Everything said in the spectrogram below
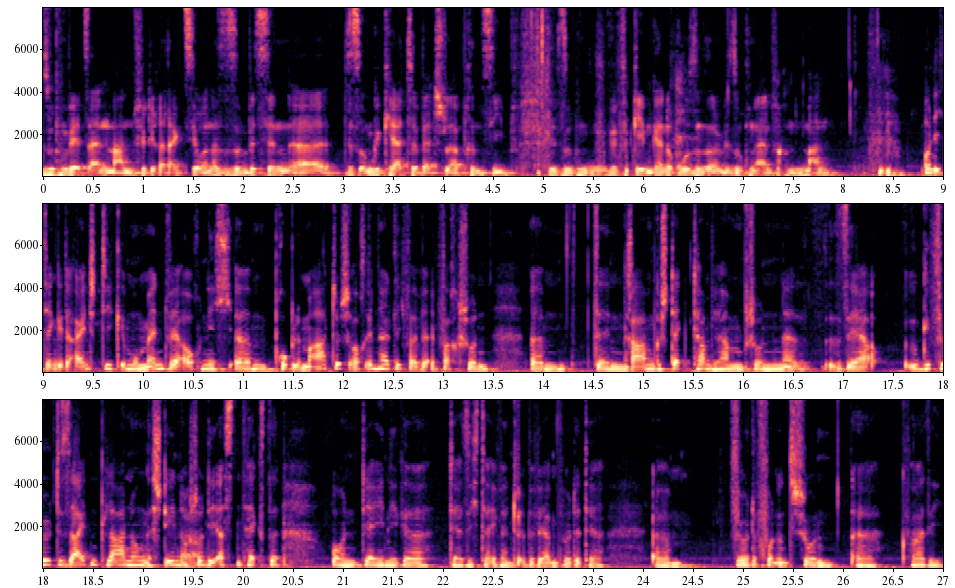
suchen wir jetzt einen Mann für die Redaktion. Das ist so ein bisschen äh, das umgekehrte Bachelor-Prinzip. Wir suchen, wir geben keine Rosen, sondern wir suchen einfach einen Mann. Und ich denke, der Einstieg im Moment wäre auch nicht ähm, problematisch, auch inhaltlich, weil wir einfach schon ähm, den Rahmen gesteckt haben. Wir haben schon eine sehr gefüllte Seitenplanung, es stehen auch ja. schon die ersten Texte und derjenige, der sich da eventuell bewerben würde, der ähm, würde von uns schon äh, quasi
